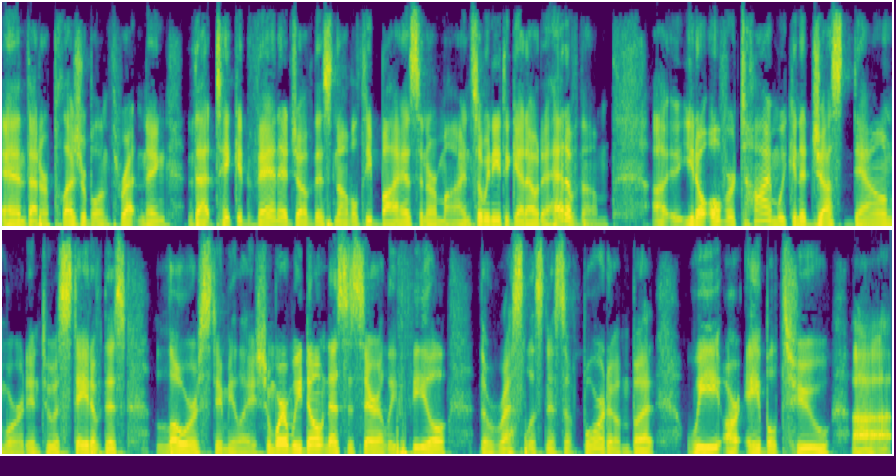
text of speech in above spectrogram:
and that are pleasurable and threatening that take advantage of this novelty bias in our mind, so we need to get out ahead of them, uh, you know, over time we can adjust downward into a state of this lower stimulation where we don't necessarily feel the restlessness of boredom, but we are able to uh,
